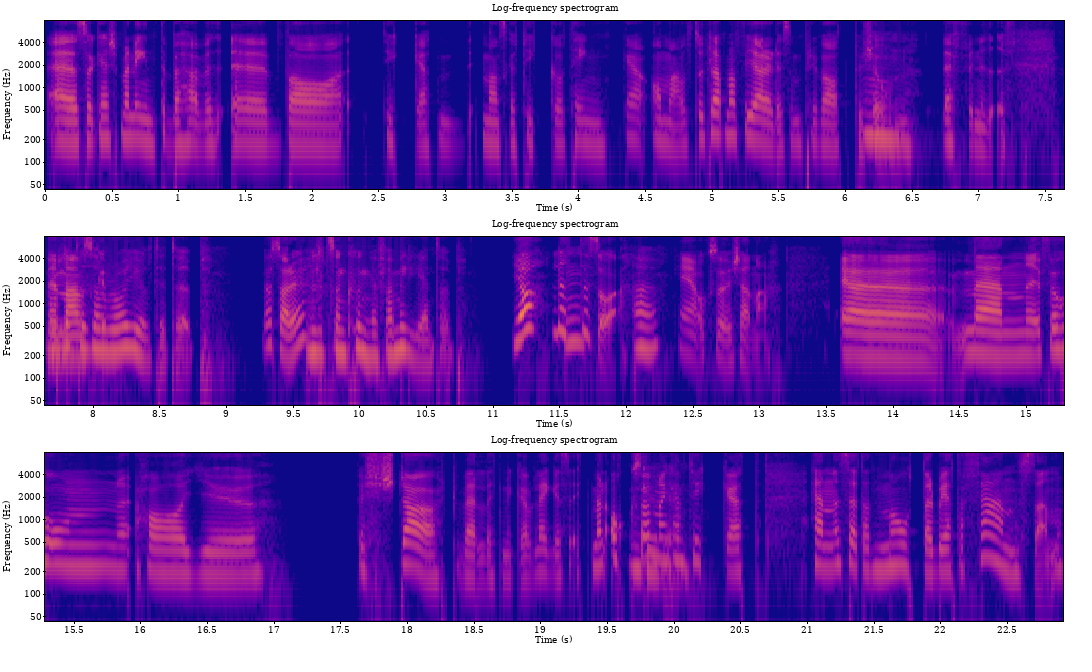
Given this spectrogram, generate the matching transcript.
eh, så kanske man inte behöver eh, vara, tycka att man ska tycka och tänka om allt. Såklart man får göra det som privatperson, Mm. definitivt. Men Men lite man ska, som royalty typ. vad sa du? Lite som kungafamiljen typ. Ja, lite Mm. så Ja. kan jag också känna. Eh, men för hon har ju förstört väldigt mycket av legacyt. Men också att man kan tycka att hennes sätt att motarbeta fansen,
